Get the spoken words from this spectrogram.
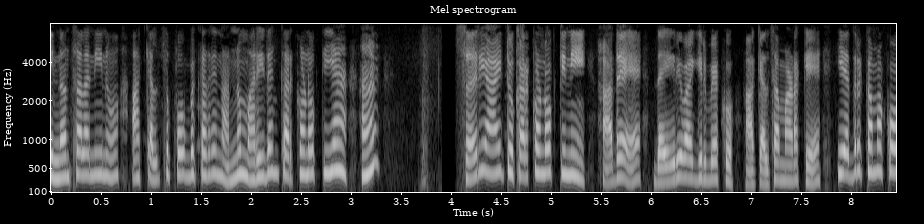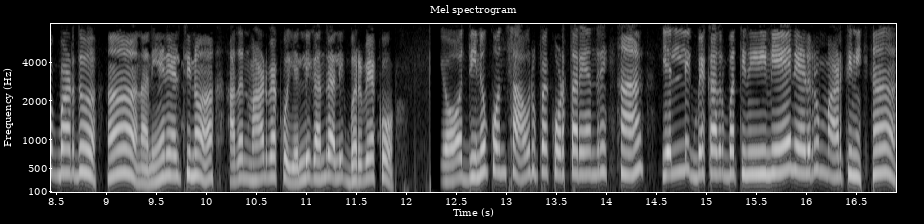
ಇನ್ನೊಂದ್ಸಲ ನೀನು ಆ ಕೆಲ್ಸಕ್ಕೆ ಹೋಗ್ಬೇಕಾದ್ರೆ ನನ್ನ ಮರಿದಂಗೆ ಕರ್ಕೊಂಡು ಹೋಗ್ತೀಯಾ, ಹಾ? ಸರಿ ಆಯ್ತು, ಕರ್ಕೊಂಡು ಹೋಗ್ತೀನಿ. ಅದೇ, ಧೈರ್ಯವಾಗಿರ್ಬೇಕು. ಆ ಕೆಲಸ ಮಾಡಕ್ಕೆ ಎದ್ರಕಮಕ್ ಹೋಗ್ಬಾರ್ದು. ಹಾ ನಾನು ಏನ್ ಹೇಳ್ತೀನೋ ಅದನ್ನ ಮಾಡ್ಬೇಕು. ಎಲ್ಲಿಗಂದ್ರೆ ಅಲ್ಲಿಗೆ ಬರ್ಬೇಕು. ಅಯ್ಯೋ ದಿನಕ್ಕೆ ಒಂದ್ ಸಾವಿರ ರೂಪಾಯಿ ಕೊಡ್ತಾರೆ ಅಂದ್ರೆ, ಹಾ, ಎಲ್ಲಿಗೆ ಬೇಕಾದ್ರೂ ಬರ್ತೀನಿ. ನೀನೇನ್ ಹೇಳಿದ್ರು ಮಾಡ್ತೀನಿ. ಹಾ,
